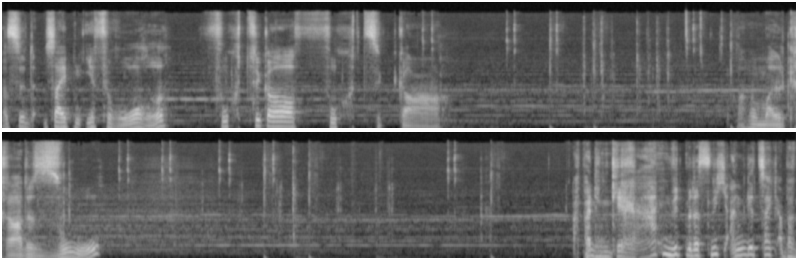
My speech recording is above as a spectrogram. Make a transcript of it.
Was sind Seiten ihr für Rohre? 50er, 50er. Machen wir mal gerade so. Bei den Geraden wird mir das nicht angezeigt, aber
